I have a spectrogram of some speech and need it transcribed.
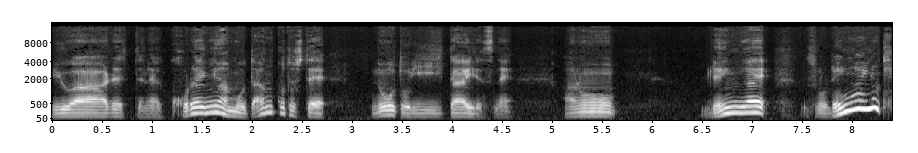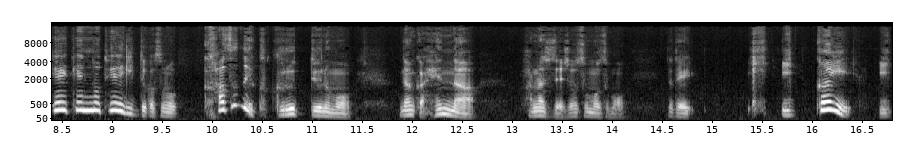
言われてねこれにはもう断固としてノーと言いたいですね。あの恋愛その恋愛の経験の定義っていうかその数でくくるっていうのもなんか変な話でしょそもそも。だって1回1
